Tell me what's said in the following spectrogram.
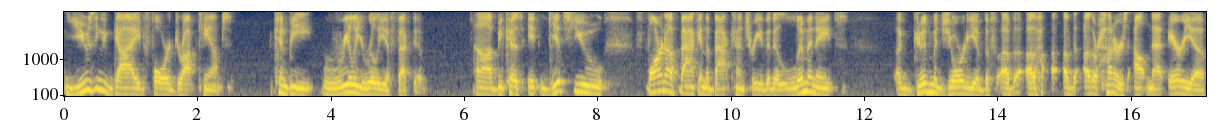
using a guide for drop camps can be really, really effective. uh, because it gets you far enough back in the backcountry that eliminates a good majority of the of the, of the other hunters out in that area.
